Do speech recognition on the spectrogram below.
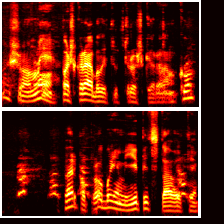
Ну що, ми пошкрабили тут трошки рамку. Тепер попробуємо її підставити.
